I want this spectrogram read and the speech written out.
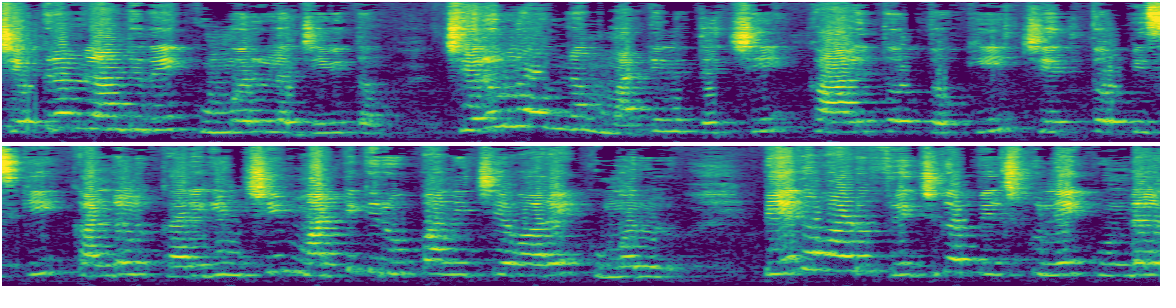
చక్రం లాంటిదే కుమ్మరుల జీవితం. చెరువులో ఉన్న మట్టిని తెచ్చి కాలితో తొక్కి చేతితో పిసికి కండలు కరిగించి మట్టికి రూపాన్నిచ్చేవారే కుమ్మరులు. పేదవాడు ఫ్రిడ్జ్గా పిలుచుకునే కుండల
